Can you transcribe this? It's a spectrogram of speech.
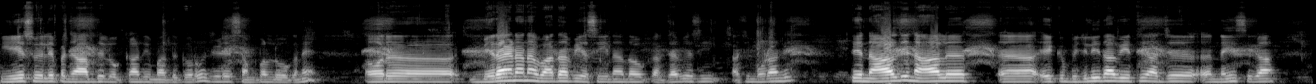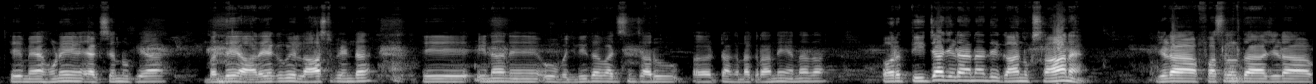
ਕਿ ਇਸ ਵੇਲੇ ਪੰਜਾਬ ਦੇ ਲੋਕਾਂ ਦੀ ਮਦਦ ਕਰੋ, ਜਿਹੜੇ ਸੰਪਨ ਲੋਕ ਨੇ। ਔਰ ਮੇਰਾ ਇਹਨਾਂ ਨਾਲ ਵਾਅਦਾ ਵੀ ਅਸੀਂ ਇਹਨਾਂ ਦਾ ਉਹ ਕਰਜ਼ਾ ਵੀ ਅਸੀਂ ਅਸੀਂ ਮੋੜਾਂਗੇ। ਤੇ ਨਾਲ ਦੀ ਨਾਲ ਇੱਕ ਬਿਜਲੀ ਦਾ ਵੀ ਇੱਥੇ ਅੱਜ ਨਹੀਂ ਸੀਗਾ। ਤੇ ਮੈਂ ਹੁਣੇ ਐਕਸ਼ਨ ਨੂੰ ਕਿਹਾ, ਬੰਦੇ ਆ ਰਹੇ ਆ ਕਿਉਂਕਿ ਲਾਸਟ ਪਿੰਡ ਆ। ਤੇ ਇਹਨਾਂ ਨੇ ਉਹ ਬਿਜਲੀ ਦਾ ਵੀ ਅੱਜ ਸੰਚਾਰੂ ਢੰਗ ਨਾਲ ਕਰਾਣੇ ਇਹਨਾਂ ਦਾ। ਔਰ ਤੀਜਾ ਜਿਹੜਾ ਇਹਨਾਂ ਦੇ ਗਾਂ ਨੁਕਸਾਨ ਹੈ, ਜਿਹੜਾ ਫਸਲ ਦਾ ਜਿਹੜਾ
